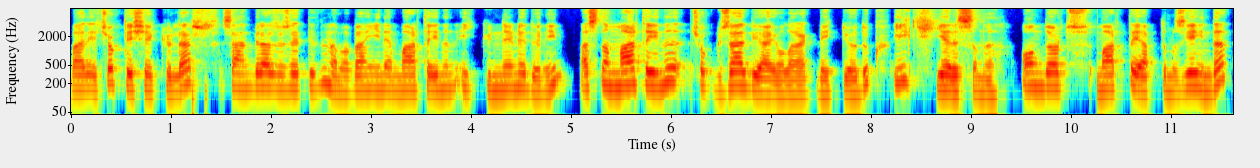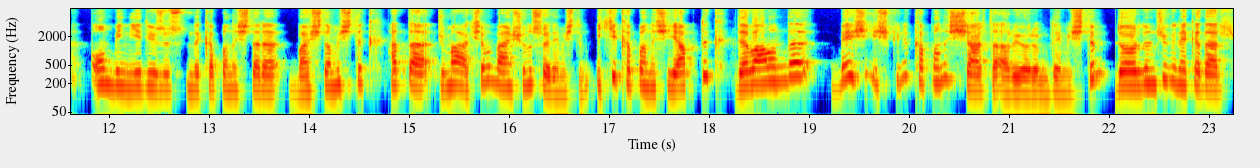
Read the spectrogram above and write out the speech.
Bahriye çok teşekkürler. Sen biraz özetledin ama ben yine Mart ayının ilk günlerine döneyim. Aslında Mart ayını çok güzel bir ay olarak bekliyorduk. İlk yarısını 14 Mart'ta yaptığımız yayında 10.700 üstünde kapanışlara başlamıştık. Hatta Cuma akşamı ben şunu söylemiştim. İki kapanışı yaptık. Devamında 5 iş günü kapanış şartı arıyorum demiştim. Dördüncü güne kadar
